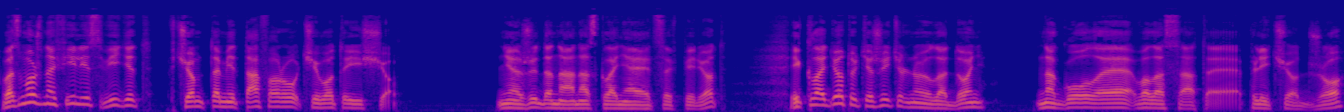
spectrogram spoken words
Возможно, Филис видит в чем-то метафору чего-то еще. Неожиданно она склоняется вперед и кладет утешительную ладонь на голое волосатое плечо Джо,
